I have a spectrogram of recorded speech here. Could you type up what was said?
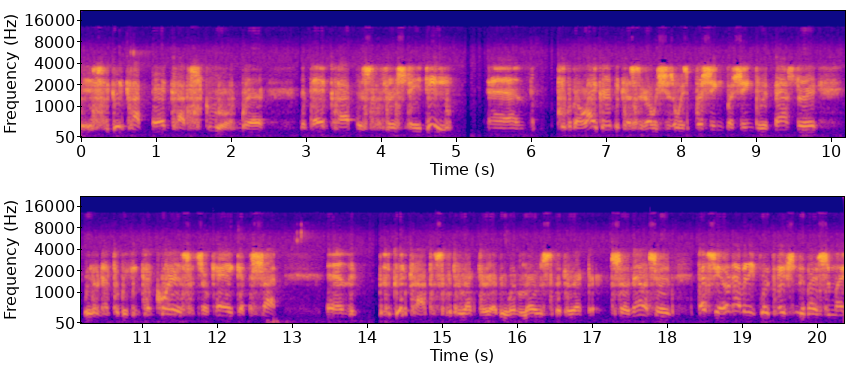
it's the good cop, bad cop school where the bad cop is the first AD and people don't like her because they're always, she's always pushing, pushing, do it faster. We don't have to, we can cut corners. It's okay. Get the shot. And the, the good cop is the director. Everyone loves the director. So now I said, Betsy, I don't have any flotation device in my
